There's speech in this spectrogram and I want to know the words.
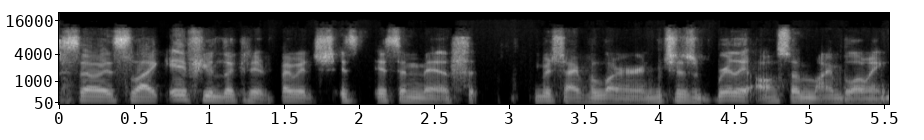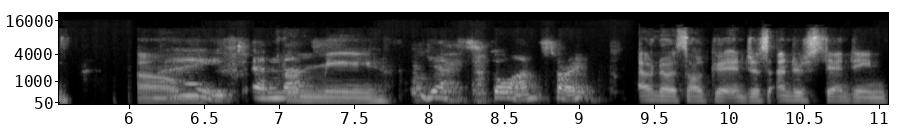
So it's like if you look at it, by which it's it's a myth, which I've learned, which is really also mind blowing. Um, right. And for me, yes, go on. Sorry. oh no, it's all good, and just understanding.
